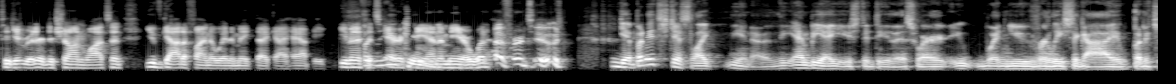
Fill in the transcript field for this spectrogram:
to get rid of Deshaun Watson. You've got to find a way to make that guy happy, even if But it's Eric can- Enemy or whatever, dude. Yeah, but it's just like you know the NBA used to do this, where you, when you release a guy, but it's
